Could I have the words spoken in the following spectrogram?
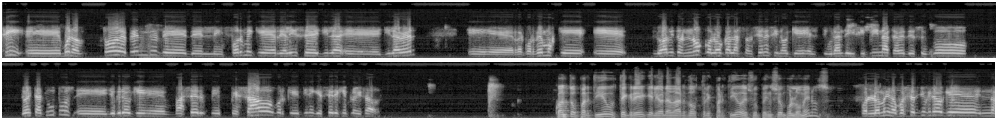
Sí, eh, bueno, todo depende de- del informe que realice Gila, eh, Gilaver. Eh, recordemos que eh, los árbitros no colocan las sanciones, sino que el Tribunal de Disciplina, a través de sus dos, dos estatutos, eh, yo creo que va a ser eh, pesado porque tiene que ser ejemplarizador. ¿Cuántos partidos usted cree que le van a dar? ¿Dos, tres partidos de suspensión por lo menos? Por lo menos, por ser yo creo que, no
